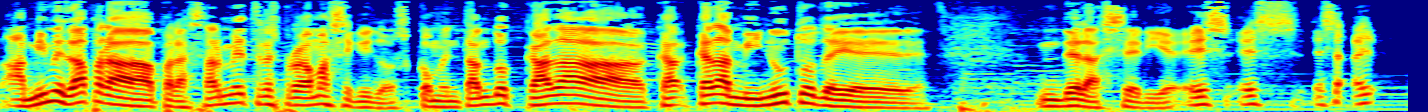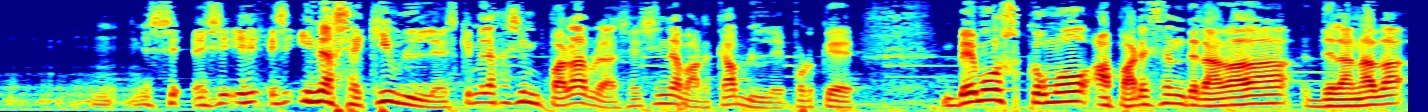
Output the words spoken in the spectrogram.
a mí me da para, para estarme tres programas seguidos comentando cada, ca- cada minuto de, de la serie. Es, es, es- inasequible, es que me deja sin palabras, es inabarcable, porque vemos cómo aparecen de la nada, de la nada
